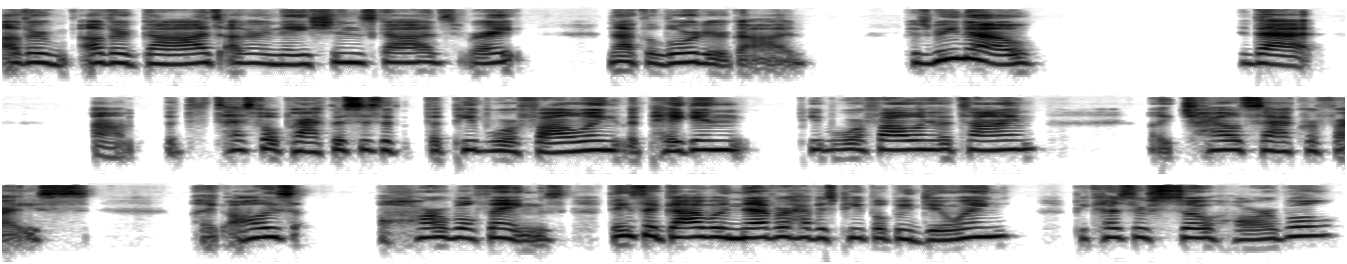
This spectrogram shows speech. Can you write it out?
other other gods, other nations' gods, right? Not the Lord your God. Because we know that um, the detestable practices that the people were following, the pagan people were following at the time, like child sacrifice, like all these horrible things, things that God would never have his people be doing because they're so horrible.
